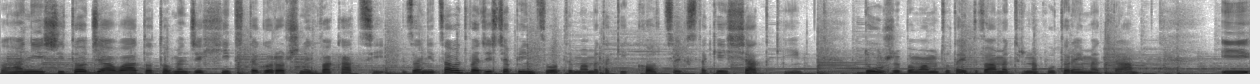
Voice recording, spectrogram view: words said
Kochani, jeśli to działa, to to będzie hit tegorocznych wakacji. Za niecałe 25 zł mamy taki kocyk z takiej siatki, duży, bo mamy tutaj 2 metry na 1,5 metra. I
